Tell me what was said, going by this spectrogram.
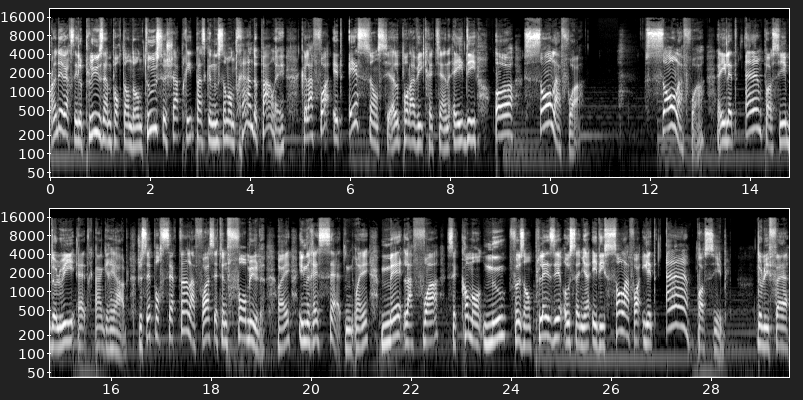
un des versets le plus importants dans tout ce chapitre parce que nous sommes en train de parler que la foi est essentielle pour la vie chrétienne. Et il dit, or, sans la foi, sans la foi, il est impossible de lui être agréable. Je sais pour certains, la foi, c'est une formule, une recette, mais la foi, c'est comment nous faisons plaisir au Seigneur. Il dit, sans la foi, il est impossible de lui faire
